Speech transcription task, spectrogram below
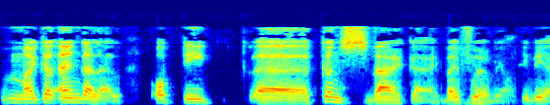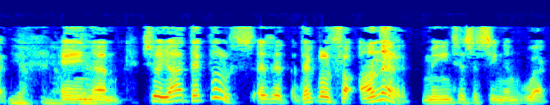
Michelangelo op die uh kunswerke byvoorbeeld, jy weet. Ja, ja. En ja. ehm ja. um, so ja, dikwels is dit dikwels verander mense se siening ook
